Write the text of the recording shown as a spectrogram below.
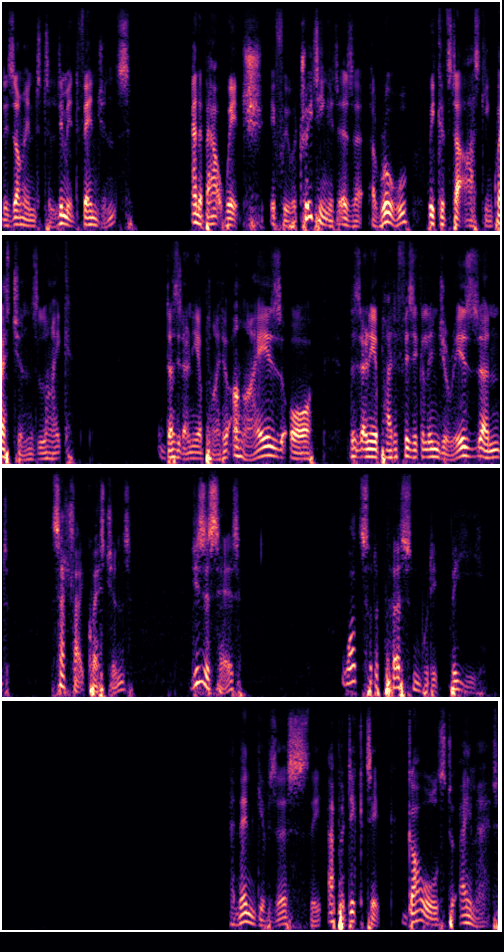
designed to limit vengeance, and about which, if we were treating it as a, a rule, we could start asking questions like Does it only apply to eyes, or does it only apply to physical injuries, and such like questions? Jesus says, What sort of person would it be? And then gives us the apodictic goals to aim at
